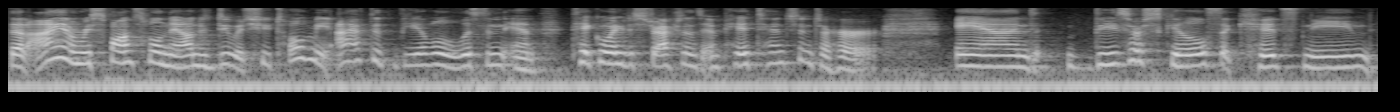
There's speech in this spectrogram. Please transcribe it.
that I am responsible now to do what she told me. I have to be able to listen and take away distractions and pay attention to her. And these are skills that kids need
